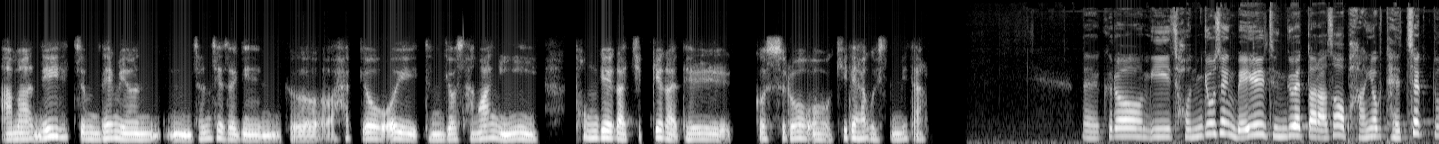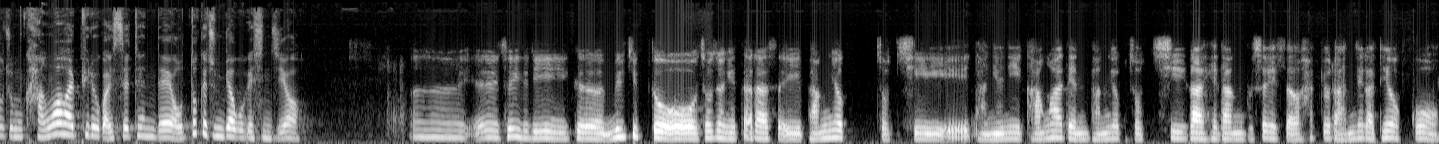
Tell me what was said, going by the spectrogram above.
아마 내일쯤 되면 음, 전체적인 그 학교의 등교 상황이 통계가 집계가 될 것으로 어, 기대하고 있습니다. 네, 그럼 이 전교생 매일 등교에 따라서 방역 대책도 좀 강화할 필요가 있을 텐데 어떻게 준비하고 계신지요? 어, 예, 저희들이 그 밀집도 조정에 따라서 이 방역 조치, 당연히 강화된 방역 조치가 해당 부서에서 학교로 안내가 되었고,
